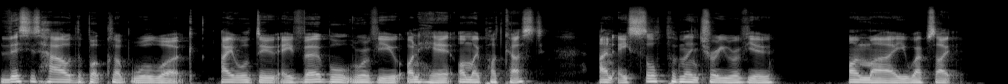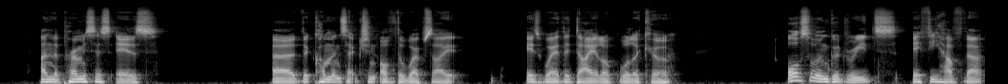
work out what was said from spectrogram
this is how the book club will work. I will do a verbal review on here on my podcast and a supplementary review on my website. And the premises is uh, the comment section of the website is where the dialogue will occur. Also in Goodreads, if you have that.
